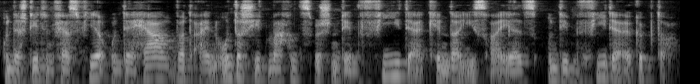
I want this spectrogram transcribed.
Und da steht in Vers 4, und der Herr wird einen Unterschied machen zwischen dem Vieh der Kinder Israels und dem Vieh der Ägypter,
